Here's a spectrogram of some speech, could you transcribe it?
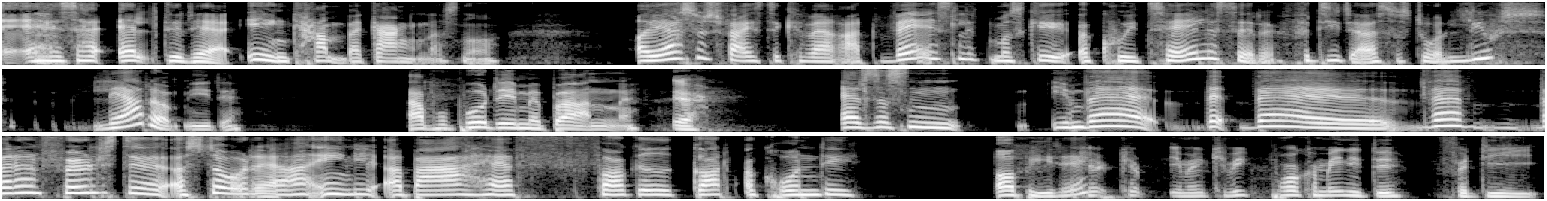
altså alt det der, en kamp ad gangen og sådan noget. Og jeg synes faktisk, det kan være ret væsentligt måske at kunne i tale sætte, fordi der er så stor livslærdom i det. Apropos det med børnene. Ja. Altså sådan, jamen hvad, hvad, hvad, hvad, hvordan føles det at stå der egentlig og bare have fucket godt og grundigt op i det, ikke? Kan, kan, jamen, kan vi ikke prøve at komme ind i det? Fordi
